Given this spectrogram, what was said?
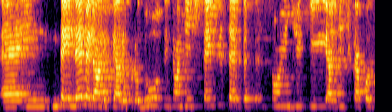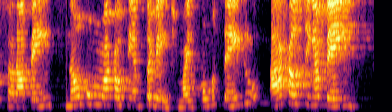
é, em entender melhor o que era o produto. Então a gente sempre teve esse sonho de que a gente quer posicionar a Pentes não como uma calcinha absorvente, mas como sendo a calcinha Pentes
